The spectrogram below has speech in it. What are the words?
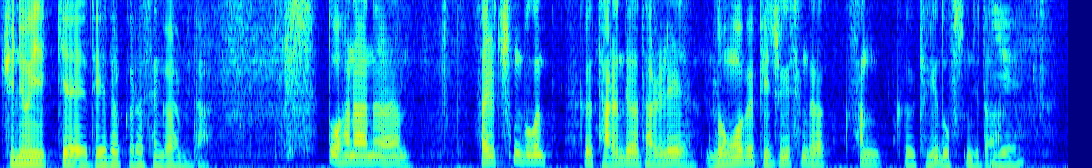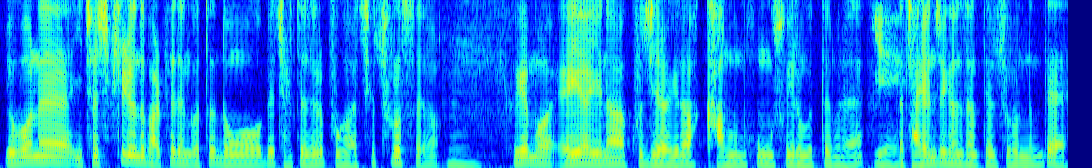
균형 있게 돼야 될 거라 생각합니다. 또 하나는 사실 충북은 그 다른 데와 달리 농업의 비중이 생각 상 그 굉장히 높습니다. 예. 요번에 2017년도 발표된 것도 농업의 절대적으로 부가가치가 줄었어요. 음. 그게 뭐 AI나 구제약이나 가뭄, 홍수 이런 것 때문에 예. 그러니까 자연적 현상 때문에 줄었는데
